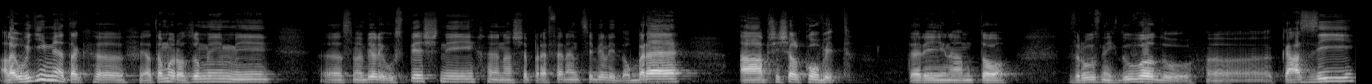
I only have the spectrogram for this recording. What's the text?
ale uvidíme, tak eh, já tomu rozumím, my eh, jsme byli úspěšní, naše preference byly dobré a přišel covid, který nám to z různých důvodů kazí,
